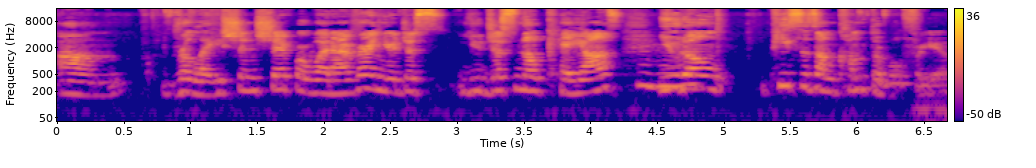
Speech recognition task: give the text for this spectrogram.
um, relationship or whatever, and you're just you just know chaos. Mm-hmm. You don't peace is uncomfortable for you.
